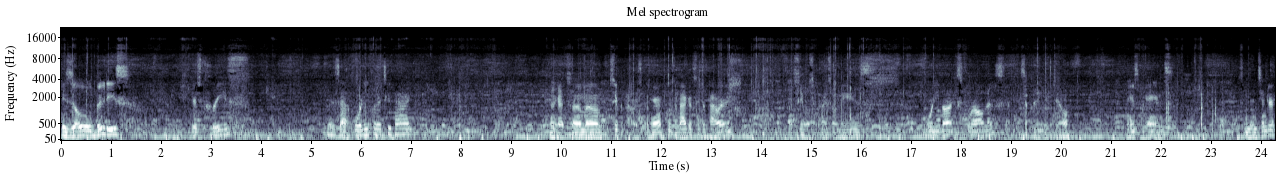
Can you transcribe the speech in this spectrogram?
These old booties. Here's Kreese. Where's that? 40 for the two pack. I got some um, superpowers in here. There's a bag of superpowers. Let's see what's the price on these. 40 bucks for all this. It's a pretty good deal. And here's some games. Some Nintendo.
